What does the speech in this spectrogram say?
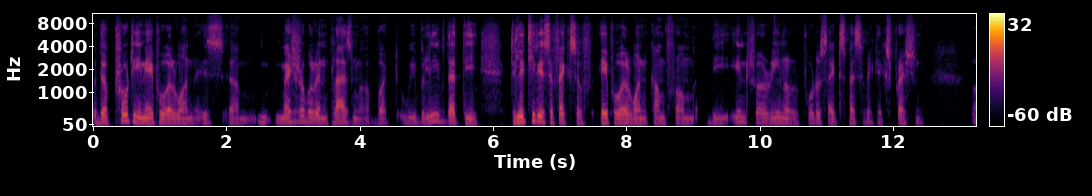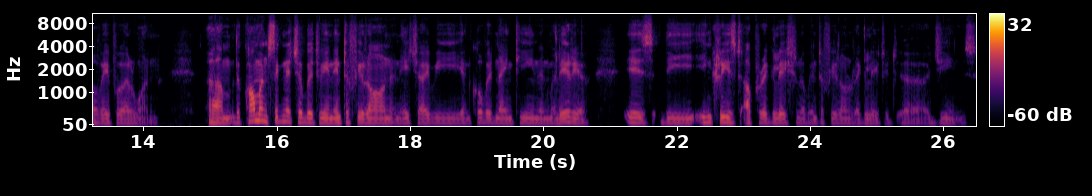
the protein APOL1 is um, measurable in plasma, but we believe that the deleterious effects of APOL1 come from the intrarenal podocyte specific expression of APOL1. Um, the common signature between interferon and HIV and COVID-19 and malaria is the increased upregulation of interferon regulated uh, genes.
